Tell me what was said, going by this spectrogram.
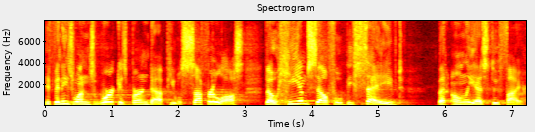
If anyone's work is burned up, he will suffer loss, though he himself will be saved but only as through fire.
